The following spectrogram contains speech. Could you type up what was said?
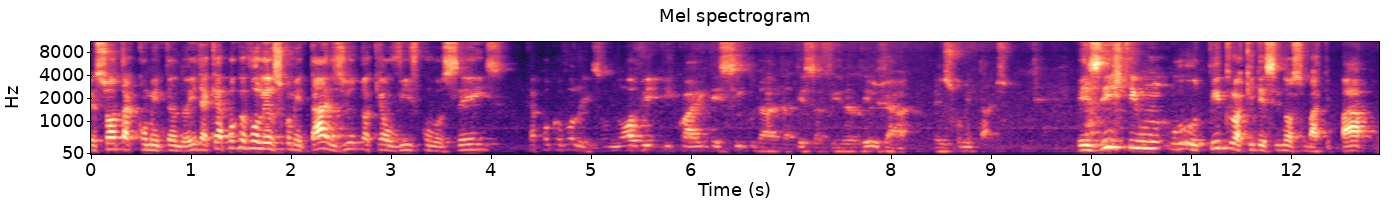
pessoal está comentando aí. Daqui a pouco eu vou ler os comentários, viu? Estou aqui ao vivo com vocês. Daqui a pouco eu vou ler. São 9h45 da, da terça-feira. Leio já leio os comentários. Existe um, o, o título aqui desse nosso bate-papo.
